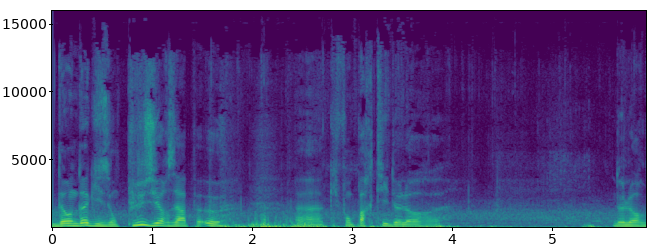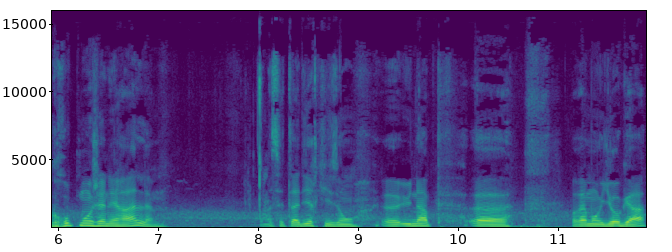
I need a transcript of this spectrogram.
Down Dog, ils ont plusieurs apps, eux, euh, qui font partie de leur, de leur groupement général. C'est-à-dire qu'ils ont une app vraiment yoga,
